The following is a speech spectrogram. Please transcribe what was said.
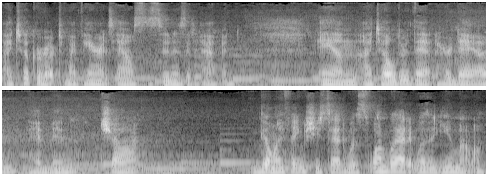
I took her up to my parents' house as soon as it happened. And I told her that her dad had been shot. The only thing she said was, Well, I'm glad it wasn't you, Mama.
